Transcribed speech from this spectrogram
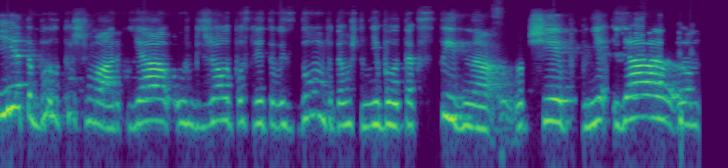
и это был кошмар. Я убежала после этого из дома, потому что мне было так стыдно. Вообще, мне, я э,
